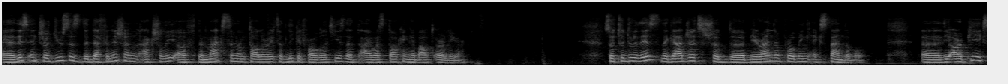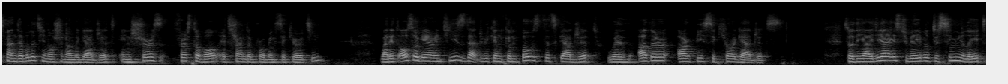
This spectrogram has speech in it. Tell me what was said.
Uh, this introduces the definition actually of the maximum tolerated leakage probabilities that I was talking about earlier. So to do this, the gadgets should uh, be random probing expandable. Uh, the RP expandability notion of a gadget ensures, first of all, its random probing security, but it also guarantees that we can compose this gadget with other RP secure gadgets. So the idea is to be able to simulate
